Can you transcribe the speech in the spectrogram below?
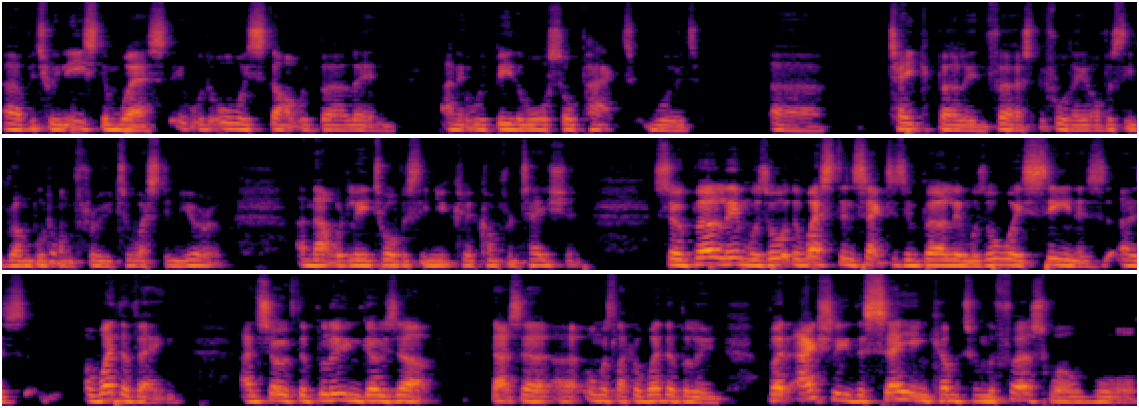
uh, between East and West, it would always start with Berlin, and it would be the Warsaw Pact would uh, take Berlin first before they obviously rumbled on through to Western Europe, and that would lead to obviously nuclear confrontation. So Berlin was all, the western sectors in Berlin was always seen as as a weather vane, and so if the balloon goes up, that's a, a almost like a weather balloon. But actually, the saying comes from the First World War,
